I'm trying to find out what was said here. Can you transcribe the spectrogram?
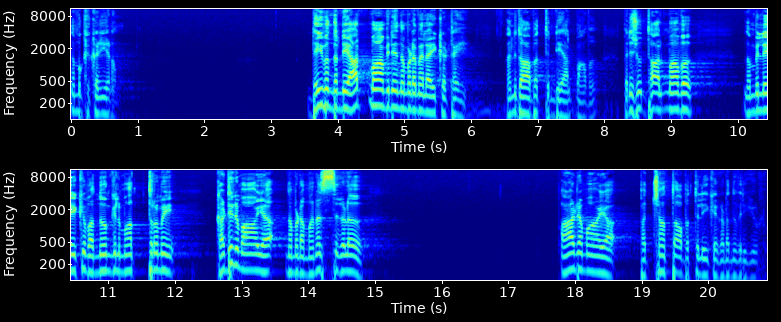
നമുക്ക് കഴിയണം. ദൈവം തന്റെ ആത്മാവിനെ നമ്മുടെ മേലയക്കട്ടെ അനുതാപത്തിന്റെ ആത്മാവ്. പരിശുദ്ധാത്മാവ് നമ്മിലേക്ക് വന്നുവെങ്കിൽ മാത്രമേ കഠിനമായ നമ്മുടെ മനസ്സുകൾ ആഴമായ പശ്ചാത്താപത്തിലേക്ക് കടന്നു വരികയുള്ളൂ.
